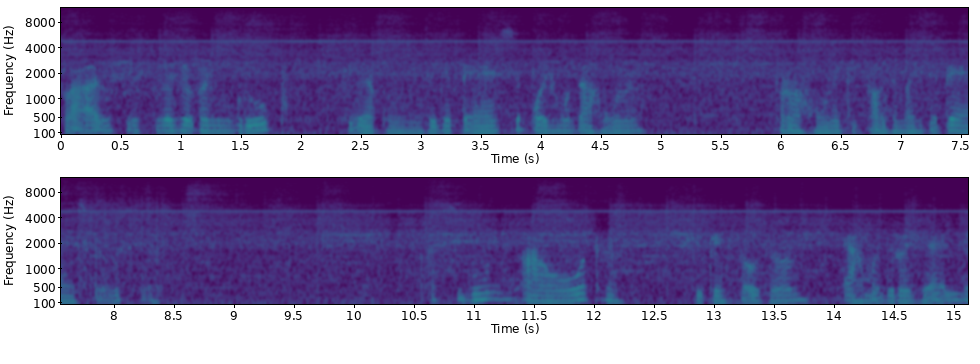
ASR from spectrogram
claro, se você estiver jogando em grupo, tiver com DPS, você pode mudar a runa para uma runa que cause mais DPS para você. A segunda, a outra que gente está usando é a armadura gélida,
